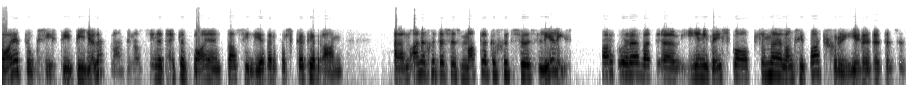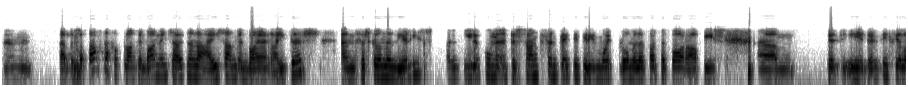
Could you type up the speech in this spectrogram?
baie toksies. Die die hele plant en ons sien dit eintlik baie in tassie lewer verskriklik aan. Ehm um, ander goedes is maklike goed soos lelies. Parkore wat uh, hier in die Weskaap sommer langs die pad groei. Hier dit is 'n ding. Uh, dit is 'n pragtige plant en baie mense hou dit in hulle huise aan en baie ruiters en verskillende lelies. Want hier kom interessant vind kyk net hierdie mooi blom. Hulle vat 'n paar happies. Ehm um, dit jy dink nie veel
